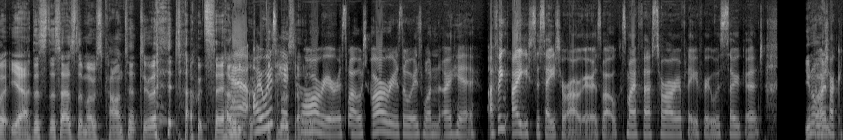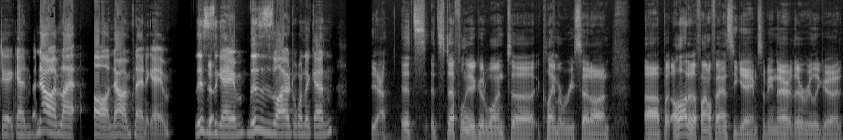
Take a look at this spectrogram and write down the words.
but yeah, this this has the most content to it. I would say. I would yeah, get I always hear most out of it. Terraria as well. Terraria is always one I hear. I think I used to say Terraria as well because my first Terraria playthrough was so good. You know, I wish I, I could do it again, but now I'm like, oh, now I'm playing a game. This Yeah. is a game. This is what I would want again. Yeah, it's it's definitely a good one to claim a reset on. Uh, but a lot of the Final Fantasy games, I mean, they're they're really good.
